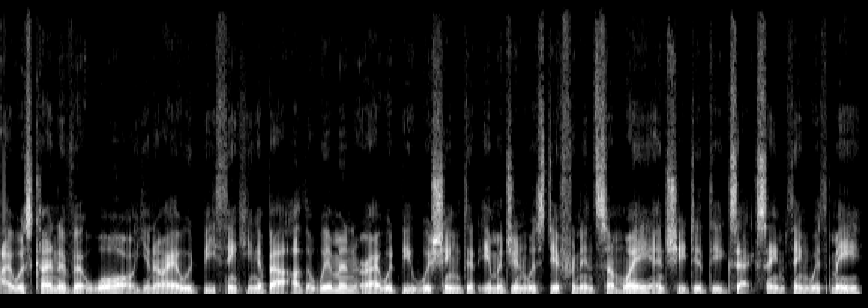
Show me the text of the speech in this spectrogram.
I was kind of at war. You know, I would be thinking about other women, or I would be wishing that Imogen was different in some way, and she did the exact same thing with me.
